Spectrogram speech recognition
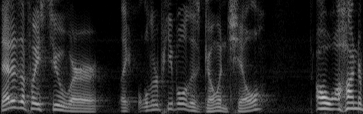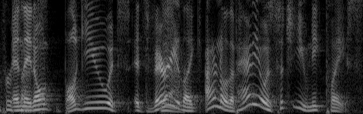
that is a place too where like older people just go and chill. Oh, 100%. and they don't bug you. It's it's very Yeah. like I don't know. The patio is such a unique place.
